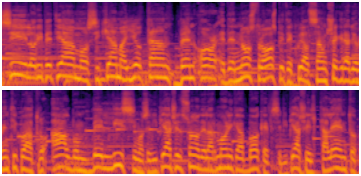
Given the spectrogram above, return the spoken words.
Sì, lo ripetiamo, si chiama Yotan Ben Or ed è nostro ospite qui al Soundcheck di Radio 24, album bellissimo, se vi piace il suono dell'armonica a bocca se vi piace il talento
